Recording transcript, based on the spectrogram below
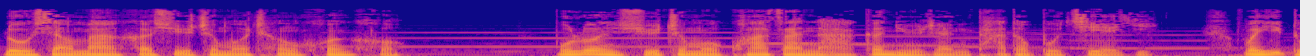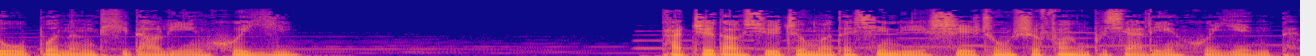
陆小曼和徐志摩成婚后，不论徐志摩夸赞哪个女人，他都不介意，唯独不能提到林徽因。他知道徐志摩的心里始终是放不下林徽因的。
